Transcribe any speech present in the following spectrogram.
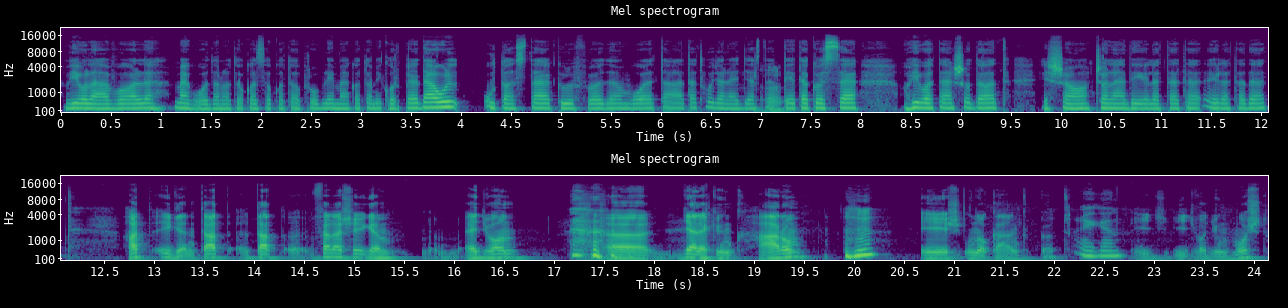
Violával megoldanotok azokat a problémákat, amikor például utaztál, külföldön voltál, tehát hogyan egyeztettétek össze a hivatásodat és a családi életet, életedet? Hát igen, tehát, tehát feleségem egy van, gyerekünk három, uh-huh. és unokánk öt. Igen. Így, így vagyunk most.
